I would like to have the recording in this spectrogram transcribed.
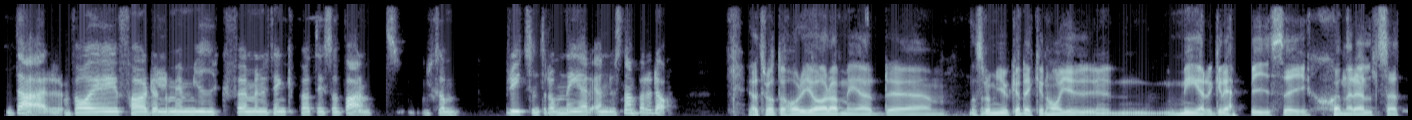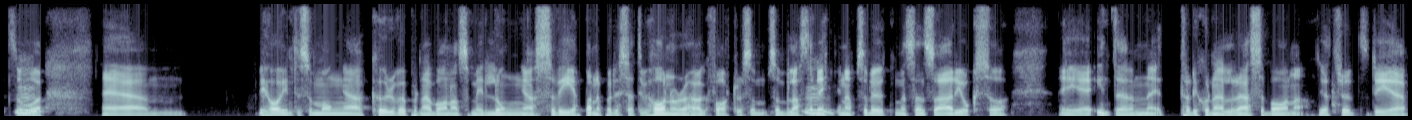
där? Vad är fördelen med mjuk? För men jag tänker på att det är så varmt, liksom, bryts inte de ner ännu snabbare då? Jag tror att det har att göra med, eh, alltså de mjuka däcken har ju mer grepp i sig generellt sett. Mm. Och, eh, vi har ju inte så många kurvor på den här banan som är långa, svepande på det sättet. Vi har några högfarter som, som belastar mm. däcken, absolut. Men sen så är det ju också eh, inte en traditionell racerbana. Jag tror att det är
